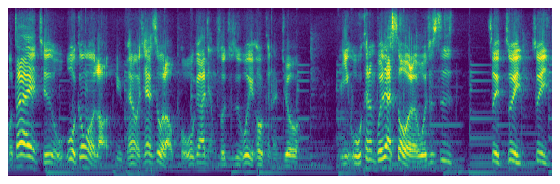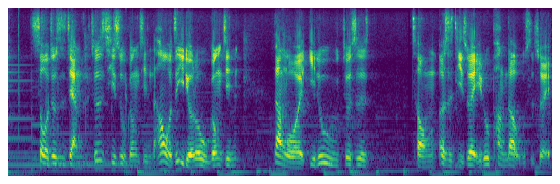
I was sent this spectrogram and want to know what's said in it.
我大概其实我我跟我老女朋友现在是我老婆，我跟她讲说，就是我以后可能就你我可能不会再瘦了，我就是最最最瘦就是这样子，就是七十五公斤，然后我自己留了五公斤，让我一路就是从二十几岁一路胖到五十岁。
